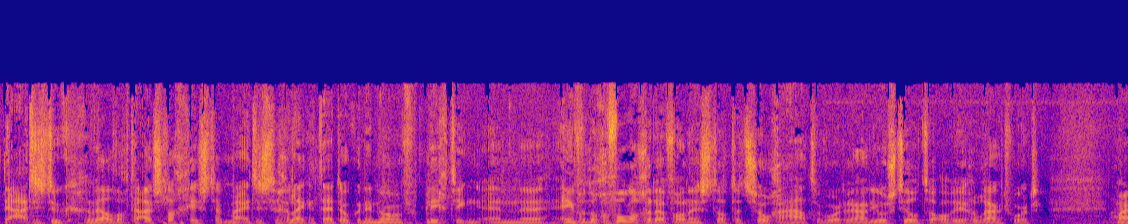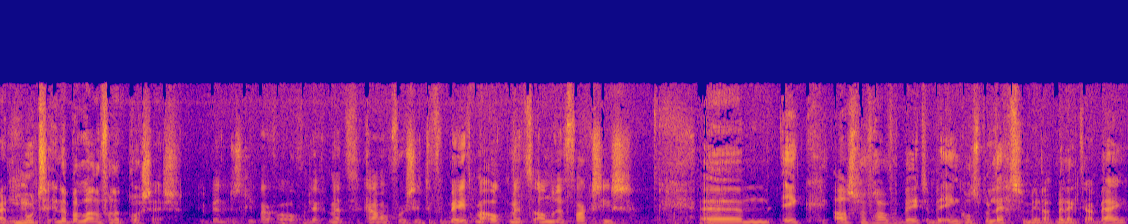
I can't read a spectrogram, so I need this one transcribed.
Ja, het is natuurlijk geweldig de uitslag gisteren... maar het is tegelijkertijd ook een enorme verplichting. En eh, een van de gevolgen daarvan is dat het zo gehate woord radiostilte alweer gebruikt wordt. Maar het moet in het belang van het proces. U bent beschikbaar voor overleg met Kamervoorzitter Verbeet, maar ook met andere fracties? Ehm, ik, als mevrouw Verbeet een bijeenkomst belegt vanmiddag, ben ik daarbij.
